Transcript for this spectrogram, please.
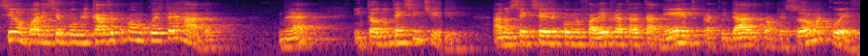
Se não podem ser publicadas é porque alguma coisa está errada, né? Então não tem sentido. A não ser que seja, como eu falei, para tratamento, para cuidado com a pessoa, é uma coisa.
